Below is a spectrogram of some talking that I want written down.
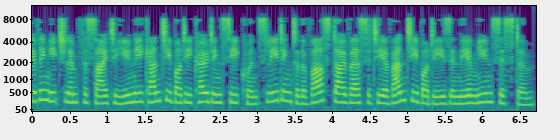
giving each lymphocyte a unique antibody coding sequence leading to the vast diversity of antibodies in the immune system.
